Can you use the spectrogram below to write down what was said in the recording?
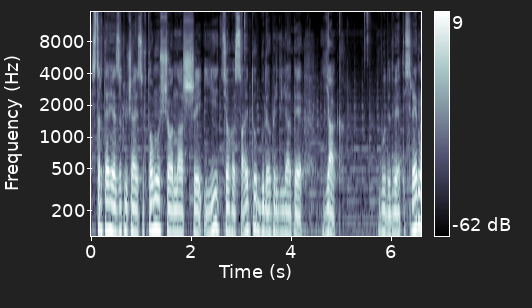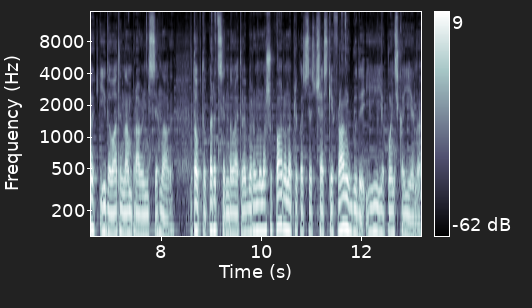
Стратегія заключається в тому, що наш і цього сайту буде определяти, як буде двигатись ринок і давати нам правильні сигнали. Тобто перед цим давайте виберемо нашу пару, наприклад, це чеський франк буде і японська єна.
